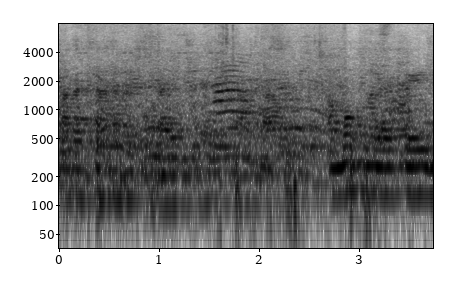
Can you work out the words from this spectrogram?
Para sa kulay amok na lagi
